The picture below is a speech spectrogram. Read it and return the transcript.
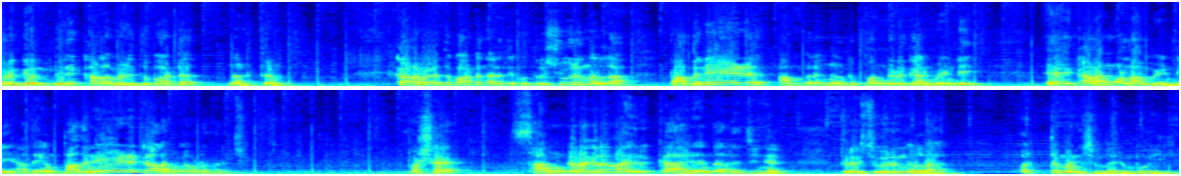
ഒരു ഗംഭീര കളമെഴുത്തുപാട്ട് നടത്തണം കളമെഴുത്തുപാട്ട് നടത്തിയപ്പോൾ തൃശ്ശൂരിൽ നിന്നുള്ള പതിനേഴ് അമ്പലങ്ങൾക്ക് പങ്കെടുക്കാൻ വേണ്ടി കളം കൊള്ളാൻ വേണ്ടി അദ്ദേഹം പതിനേഴ് കളങ്ങൾ അവിടെ വരച്ചു. പക്ഷെ സങ്കടകരമായൊരു കാര്യം എന്താണെന്ന് വെച്ച് കഴിഞ്ഞാൽ തൃശ്ശൂരിൽ നിന്നുള്ള ഒറ്റ മനുഷ്യന്മാരും പോയില്ല.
